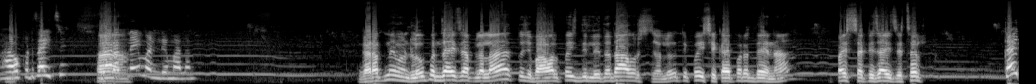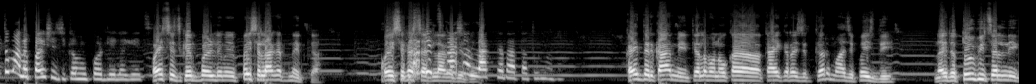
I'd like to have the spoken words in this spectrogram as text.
भावाकडे जायचे हा. घरात नाही म्हणले मला. घरात नाही म्हटलं पण जायचं आपल्याला. तुझ्या भावाला पैसे दिले तर दहा वर्ष झालं. ते पैसे काय परत द्याय ना. पैशासाठी जायचं चल. काय तुम्हाला पैशाची कमी पडली लगेच? पैसेच कमी पडले म्हणजे पैसे लागत नाहीत का? पैसे कशासाठी लगेच लागत कशाला? लागतात आता तुम्हाला? काहीतरी काम आहे त्याला म्हणू का काय करायचे कर माझे पैसे दे. नाही तर तू बी चल निघ.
